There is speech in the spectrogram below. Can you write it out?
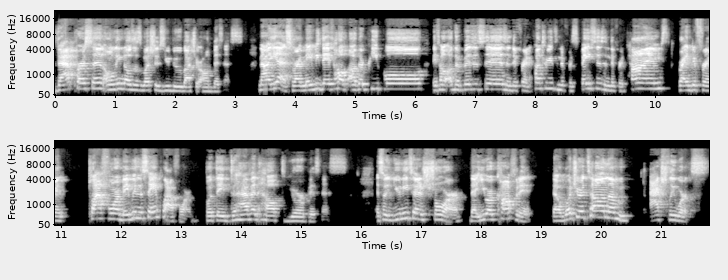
that person only knows as much as you do about your own business. Now, yes, right, maybe they've helped other people, they've helped other businesses in different countries, in different spaces, in different times, right, in different platform, maybe in the same platform, but they haven't helped your business. And so you need to ensure that you are confident that what you're telling them actually works.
